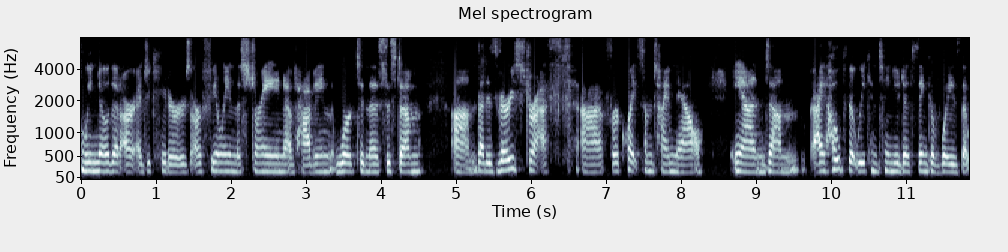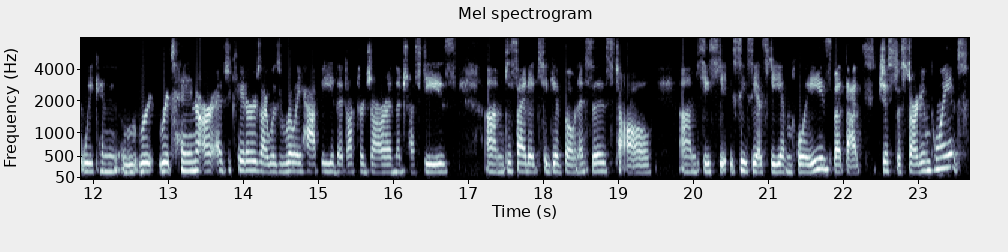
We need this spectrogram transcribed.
we know that our educators are feeling the strain of having worked in the system um, that is very stressed uh, for quite some time now. And um, I hope that we continue to think of ways that we can re- retain our educators. I was really happy that Dr. Jara and the trustees um, decided to give bonuses to all um, CC- CCSD employees, but that's just a starting point.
